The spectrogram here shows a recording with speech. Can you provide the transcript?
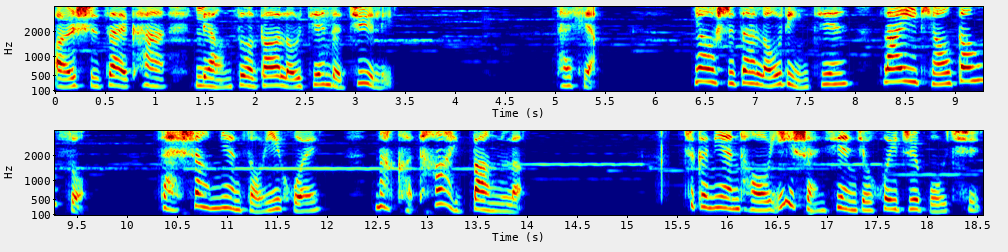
而是在看两座高楼间的距离。他想，要是在楼顶间。拉一条钢索，在上面走一回，那可太棒了。这个念头一闪现就挥之不去。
